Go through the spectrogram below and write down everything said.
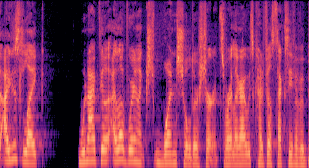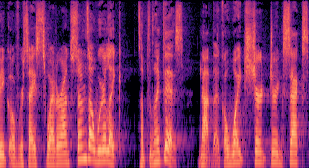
I just like when I feel I love wearing like one shoulder shirts, right? Like I always kind of feel sexy if I have a big oversized sweater on. Sometimes I'll wear like something like this, not like a white shirt during sex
